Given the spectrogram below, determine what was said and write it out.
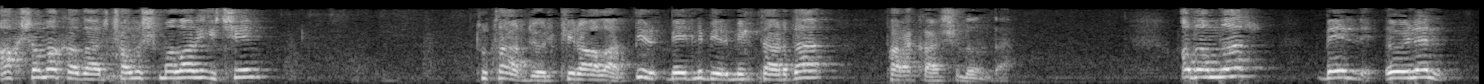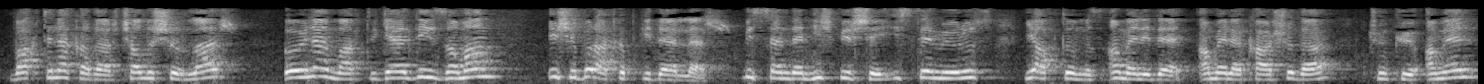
akşama kadar çalışmaları için tutar diyor kiralar. Bir, belli bir miktarda para karşılığında. Adamlar belli öğlen vaktine kadar çalışırlar. Öğlen vakti geldiği zaman işi bırakıp giderler. Biz senden hiçbir şey istemiyoruz. Yaptığımız ameli de amele karşı da çünkü amel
